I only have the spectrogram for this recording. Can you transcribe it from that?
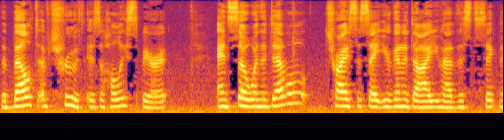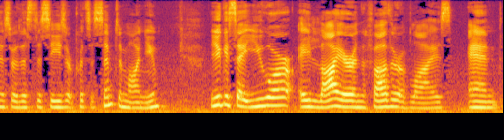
the belt of truth is the Holy Spirit. And so when the devil tries to say, you're going to die, you have this sickness or this disease, or puts a symptom on you, you can say, you are a liar and the father of lies, and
